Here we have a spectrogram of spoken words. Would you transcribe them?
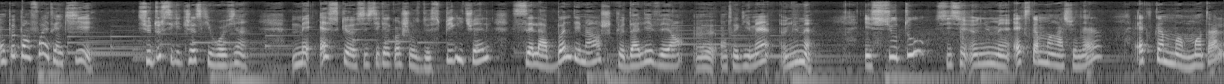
on peut parfois être inquiet Surtout si c'est quelque chose qui revient. Mais est-ce que si c'est quelque chose de spirituel, c'est la bonne démarche que d'aller vers, euh, entre guillemets, un humain? Et surtout si c'est un humain extrêmement rationnel, extrêmement mental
